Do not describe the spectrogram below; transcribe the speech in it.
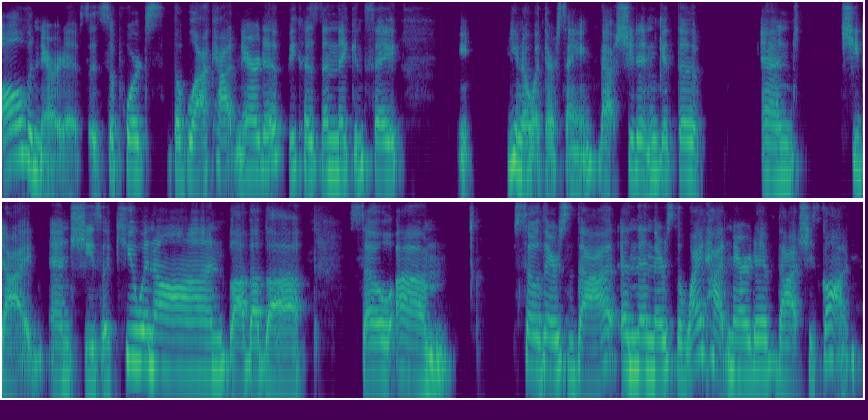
all the narratives. It supports the black hat narrative because then they can say, you know what they're saying, that she didn't get the, and she died and she's a QAnon, blah, blah, blah. So, um, so there's that. And then there's the white hat narrative that she's gone.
